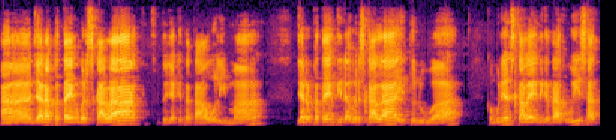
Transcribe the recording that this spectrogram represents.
Nah, jarak peta yang berskala tentunya kita tahu 5. Jarak peta yang tidak berskala itu 2. Kemudian skala yang diketahui 1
